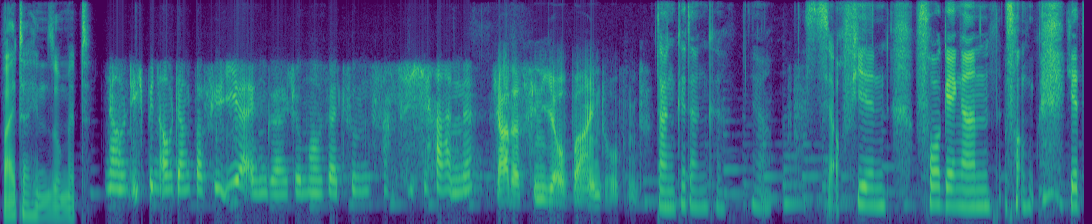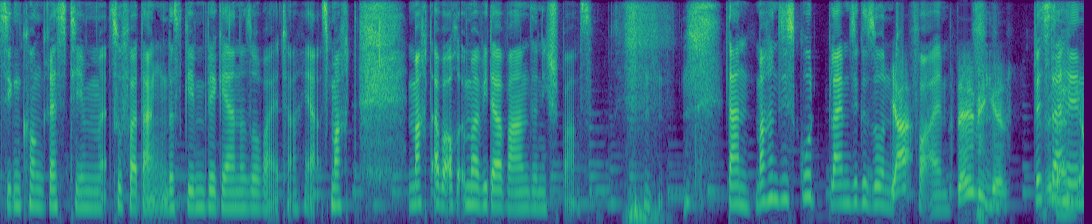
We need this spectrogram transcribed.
weiterhin so mit. Bin auch dankbar für Ihr Engagement seit 25 Jahren. Ne? Ja, das finde ich auch beeindruckend. Danke, danke. Ja, das ist ja auch vielen Vorgängern vom jetzigen Kongressteam zu verdanken. Das geben wir gerne so weiter. Ja, es macht, macht aber auch immer wieder wahnsinnig Spaß. Dann machen Sie es gut, bleiben Sie gesund ja, vor allem. Selbiges. Bis dahin.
